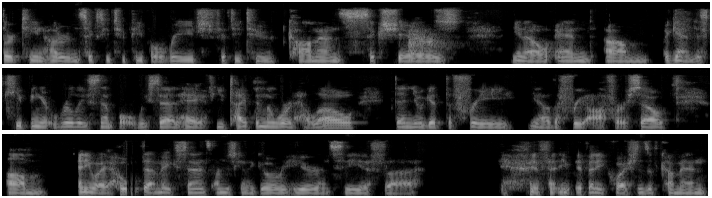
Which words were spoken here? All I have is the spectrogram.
1,362 people reached, 52 comments, six shares, you know, and um, again, just keeping it really simple. We said, hey, if you type in the word hello, then you'll get the free, you know, the free offer. So um, anyway, I hope that makes sense. I'm just going to go over here and see if uh, if any if any questions have come in,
